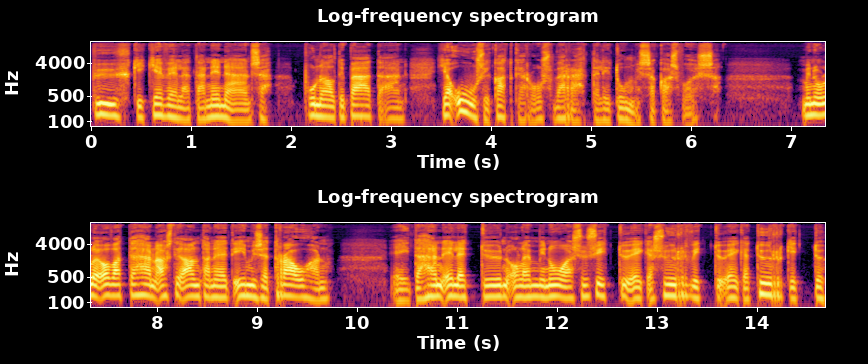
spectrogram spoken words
pyyhki kevelätä nenäänsä, punalti päätään ja uusi katkeruus värähteli tummissa kasvoissa. Minulle ovat tähän asti antaneet ihmiset rauhan. Ei tähän elettyyn ole minua sysitty eikä syrvitty eikä tyrkitty,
